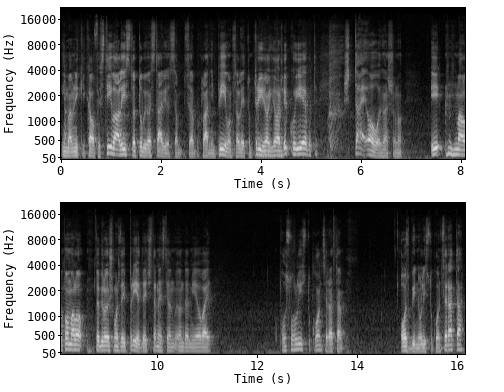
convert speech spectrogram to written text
Imam neki kao festival isto, tu bi vas stavio sa, sa hladnim pivom, sa letom tri, ja, ja rekao jebote, šta je ovo, znaš, ono. I malo pomalo, to je bilo još možda i prije, 2014. on- onda mi je ovaj poslao listu koncerata, ozbiljnu listu koncerata,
